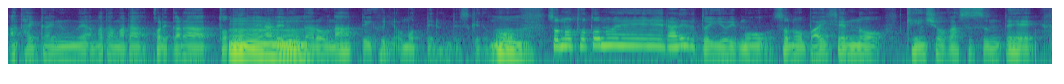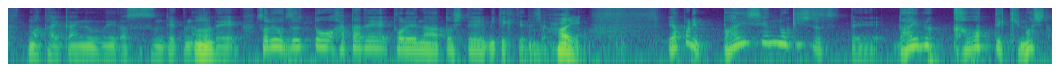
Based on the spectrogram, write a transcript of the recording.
あ大会の運営はまだまだこれから整えられるんだろうなっていうふうに思ってるんですけども、うん。その整えられるというよりもその焙煎の検証が進んで、まあ、大会の運営が進んでいく中で、それをずっと旗でトレーナーとして見てきてるじゃないですか。はい。やっぱり焙煎の技術ってだいぶ変わってきました？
